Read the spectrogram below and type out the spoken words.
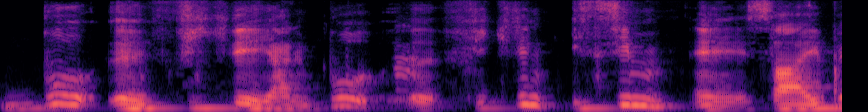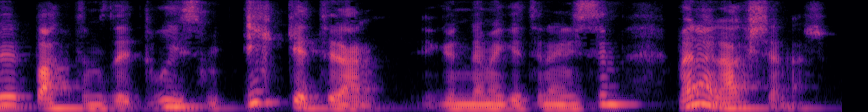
Bu e, fikri yani bu e, fikrin isim e, sahibi baktığımızda bu ismi ilk getiren gündeme getiren isim Meral Akşener.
